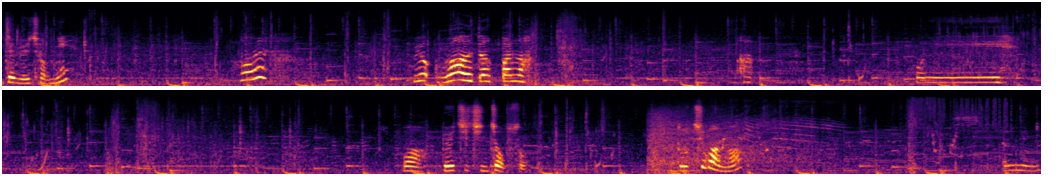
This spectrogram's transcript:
진짜 멸치 없니? 헐? 왜, 와, 일단 빨라. 아, 거의. 와, 멸치 진짜 없어. 놓치고 왔나? 아니면,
